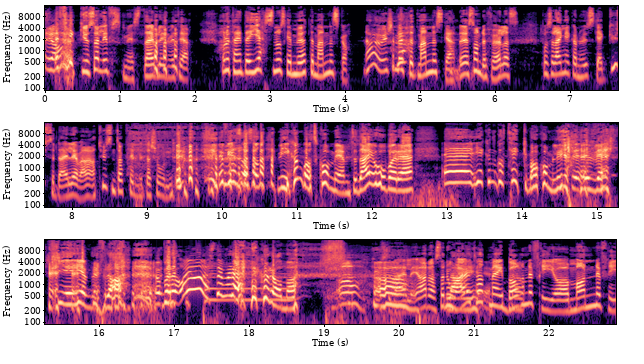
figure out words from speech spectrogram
Jeg fikk jo så livsgnist da jeg ble invitert. Og da tenkte jeg yes, nå skal jeg møte mennesker. Jeg har jo ikke møtt et menneske. Det er sånn det føles. På så lenge jeg kan huske. Gud, så deilig å være her. Tusen takk for invitasjonen. Ja, jeg sa sånn, vi kan godt komme hjem til deg, og hun bare eh, Jeg kunne godt tenke meg å komme litt vekk hjemmefra. Og bare Å ja, stemmer det! Korona. Åh, så deilig. Ja da, så nå har jeg tatt meg barnefri og mannefri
